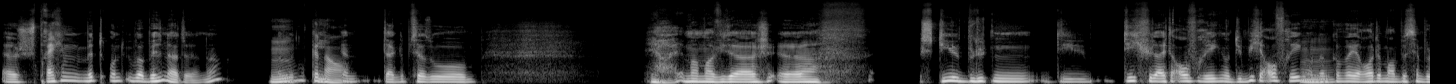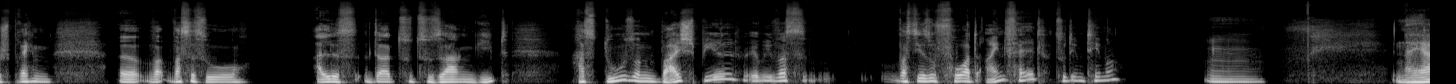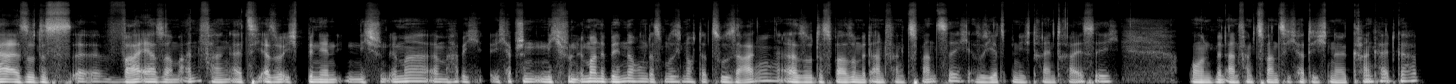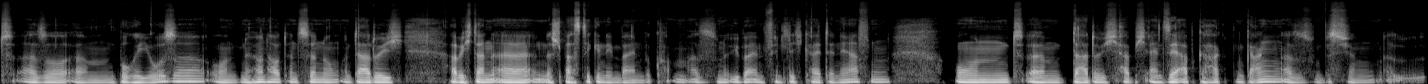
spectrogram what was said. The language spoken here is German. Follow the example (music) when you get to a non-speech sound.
äh, Sprechen mit und über Behinderte. Ne? Mm, also die, genau. Äh, da gibt's ja so, ja, immer mal wieder äh, Stilblüten, die dich vielleicht aufregen und die mich aufregen. Mhm. Und dann mhm. können wir ja heute mal ein bisschen besprechen, äh, was es so alles dazu zu sagen gibt. Hast du so ein Beispiel, irgendwie was, was dir sofort einfällt zu dem Thema? Mhm. Naja, also das äh, war eher so am Anfang, als ich, also ich bin ja nicht schon immer, ähm, habe ich, ich habe schon nicht schon immer eine Behinderung, das muss ich noch dazu sagen. Also das war so mit Anfang 20, also jetzt bin ich 33 und mit Anfang 20 hatte ich eine Krankheit gehabt, also ähm, Borreliose und eine Hirnhautentzündung. Und dadurch habe ich dann äh, eine Spastik in den Beinen bekommen, also so eine Überempfindlichkeit der Nerven. Und ähm, dadurch habe ich einen sehr abgehackten Gang, also so ein bisschen also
